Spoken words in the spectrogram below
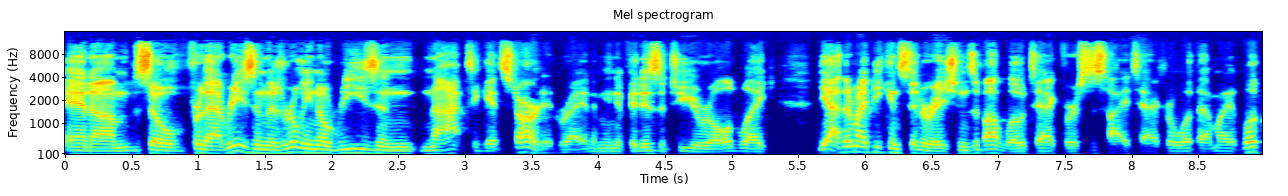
and um, so for that reason, there's really no reason not to get started, right? I mean, if it is a two-year-old, like yeah, there might be considerations about low tech versus high tech or what that might look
